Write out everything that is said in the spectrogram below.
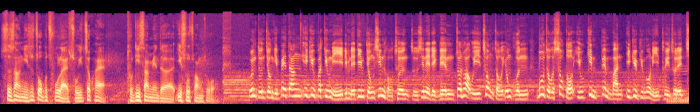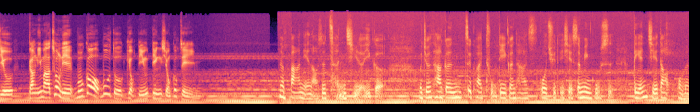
事实上你是做不出来属于这块土地上面的艺术创作。温顿将近八当，一九八九年，林丽珍重新复春，自身的历练转化为创作的养分，舞作的速度由紧变慢。一九九五年推出的《招》，同年嘛创立舞蹈舞蹈剧场登上国际。那八年，老师沉积了一个，我觉得他跟这块土地，跟他过去的一些生命故事，连接到我们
